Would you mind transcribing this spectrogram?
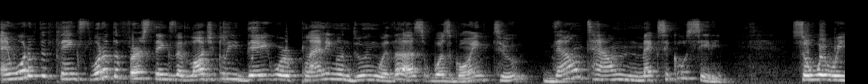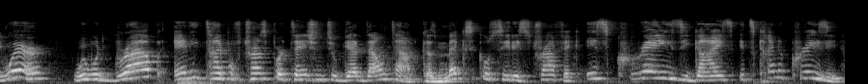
and one of the things, one of the first things that logically they were planning on doing with us was going to downtown Mexico City. So where we were, we would grab any type of transportation to get downtown because Mexico City's traffic is crazy, guys. It's kind of crazy.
